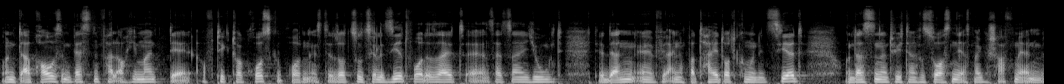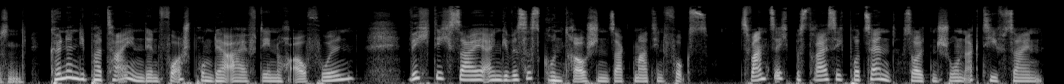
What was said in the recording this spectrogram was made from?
und da braucht es im besten Fall auch jemand, der auf TikTok groß geworden ist, der dort sozialisiert wurde seit, äh, seit seiner Jugend, der dann äh, für eine Partei dort kommuniziert und das sind natürlich dann Ressourcen, die erstmal geschaffen werden müssen. Können die Parteien den Vorsprung der AfD noch aufholen? Wichtig sei ein gewisses Grundrauschen, sagt Martin Fuchs. 20 bis 30 Prozent sollten schon aktiv sein,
